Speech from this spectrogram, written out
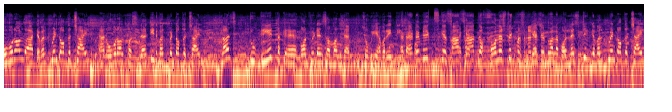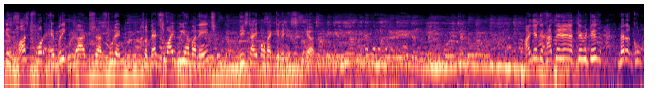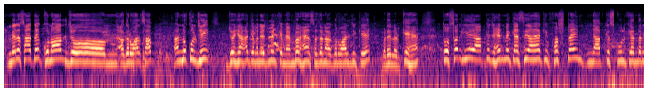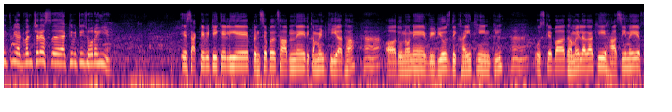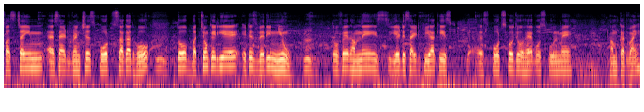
overall uh, development of the child and overall personality development of the child, plus to create the uh, confidence among them. So we have arranged these academics type of, ke saath the holistic personality yes, development. Holistic development of the child is must for every uh, uh student. So that's why we have arranged these type of activities here. आइए दिखाते हैं activities मेरे मेरे साथ हैं कुणाल जो अग्रवाल साहब। नकुल जी, जो यहाँ के मैनेजमेंट के मेंबर हैं, सजन अग्रवाल जी के बड़े लड़के हैं। तो सर, ये आपके जहन में कैसे आया कि फ़र्स्ट टाइम आपके स्कूल के अंदर इतनी एडवेंचरस एक्टिविटीज़ हो रही हैं? इस एक्टिविटी के लिए प्रिंसिपल साहब ने रिकमेंड किया था हाँ हाँ। और उन्होंने वीडियोस दिखाई थी इनकी। हाँ हाँ। उसके बाद हमें लगा कि हाँसी में ये फ़र्स्ट टाइम ऐसा एडवेंचर स्पोर्ट्स अगर हो तो बच्चों के लिए इट इज़ वेरी न्यू तो फिर हमने इस ये डिसाइड किया कि इस स्पोर्ट्स को जो है वो स्कूल में हम करवाएँ।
